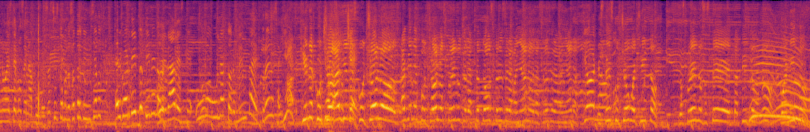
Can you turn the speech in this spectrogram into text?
no estemos en apuros. Así es como nosotros iniciamos. El gordito tiene novedades, que hubo una tormenta de truenos ayer. ¿Quién escuchó? ¿Alguien escuché. escuchó los, alguien escuchó los truenos de las 2, 3 de la mañana, de las 3 de la mañana? Yo no. ¿Usted escuchó, guachito? Los truenos, usted, tatito, no, Juanito.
